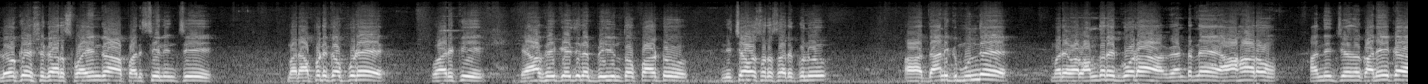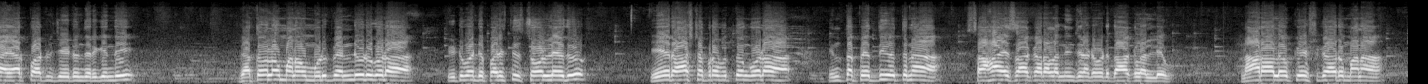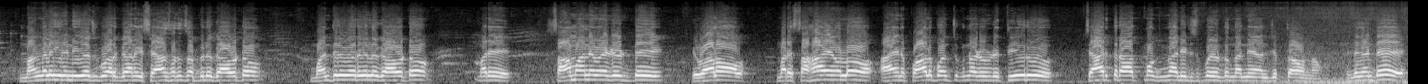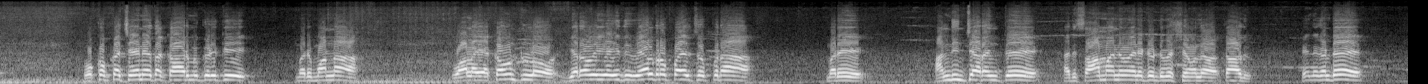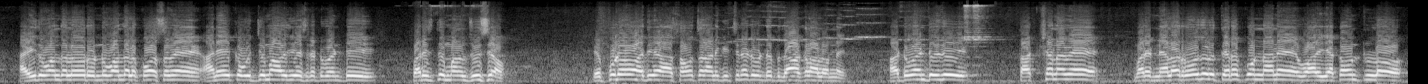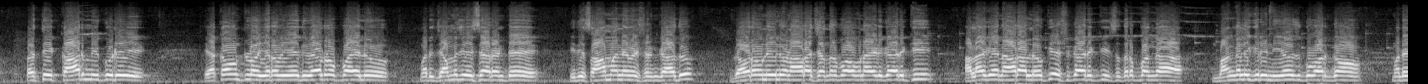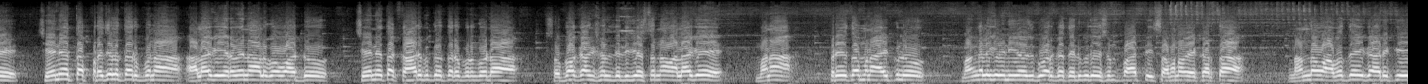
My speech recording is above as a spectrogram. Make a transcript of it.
లోకేష్ గారు స్వయంగా పరిశీలించి మరి అప్పటికప్పుడే వారికి యాభై కేజీల బియ్యంతో పాటు నిత్యావసర సరుకులు దానికి ముందే మరి వాళ్ళందరికీ కూడా వెంటనే ఆహారం అందించేందుకు అనేక ఏర్పాట్లు చేయడం జరిగింది. గతంలో మనం మునిపెన్నడూ కూడా ఇటువంటి పరిస్థితి చూడలేదు. ఏ రాష్ట్ర ప్రభుత్వం కూడా ఇంత పెద్ద ఎత్తున సహాయ సహకారాలు అందించినటువంటి దాఖలాలు లేవు. నారా లోకేష్ గారు మన మంగళగిరి నియోజకవర్గానికి శాసనసభ్యులు కావటం మంత్రివర్యులు కావటం మరి సామాన్యమైనటువంటి ఇవాళ మరి సహాయంలో ఆయన పాలు పంచుకున్నటువంటి తీరు చారిత్రాత్మకంగా నిలిచిపోయి ఉంటుందని అని చెప్తా ఉన్నాం. ఎందుకంటే ఒక్కొక్క చేనేత కార్మికుడికి మరి మొన్న వాళ్ళ అకౌంట్లో ఇరవై ఐదు వేల రూపాయల చొప్పున మరి అందించారంటే అది సామాన్యమైనటువంటి విషయంలో కాదు. ఎందుకంటే ఐదు వందలు రెండు వందల కోసమే అనేక ఉద్యమాలు చేసినటువంటి పరిస్థితి మనం చూసాం ఎప్పుడో అది ఆ సంవత్సరానికి ఇచ్చినటువంటి దాఖలాలు ఉన్నాయి. అటువంటిది తక్షణమే మరి నెల రోజులు తిరగకుండానే వారి అకౌంట్లో ప్రతి కార్మికుడి అకౌంట్లో ఇరవై ఐదు వేల రూపాయలు మరి జమ చేశారంటే ఇది సామాన్య విషయం కాదు. గౌరవనీయులు నారా చంద్రబాబు నాయుడు గారికి అలాగే నారా లోకేష్ గారికి సందర్భంగా మంగళగిరి నియోజకవర్గం మరి చేనేత ప్రజల తరపున అలాగే ఇరవై నాలుగో వార్డు చేనేత కార్మికుల తరపున కూడా శుభాకాంక్షలు తెలియజేస్తున్నాం. అలాగే మన ప్రియతమ నాయకులు మంగళగిరి నియోజకవర్గ తెలుగుదేశం పార్టీ సమన్వయకర్త నందం అవధయ్య గారికి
